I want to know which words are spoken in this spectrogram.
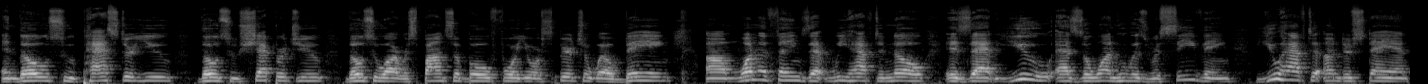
and those who pastor you, those who shepherd you, those who are responsible for your spiritual well being, um, one of the things that we have to know is that you, as the one who is receiving, you have to understand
